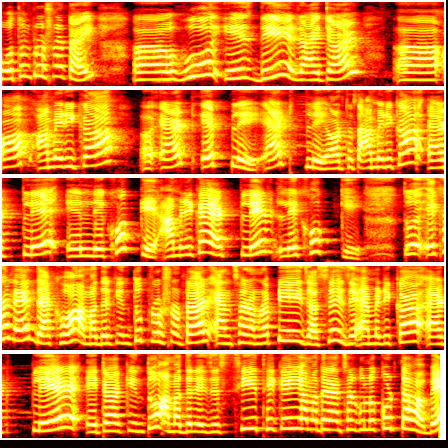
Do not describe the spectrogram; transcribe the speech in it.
প্রথম প্রশ্নটাই who is the writer of America at a play at play অর্থাৎ আমেরিকা অ্যাট প্লে এর লেখককে আমেরিকা অ্যাট প্লের লেখককে তো এখানে দেখো আমাদের কিন্তু প্রশ্নটার অ্যান্সার আমরা পেয়েই যাচ্ছে যে আমেরিকা অ্যাট প্লে এটা কিন্তু আমাদের এই যে সি থেকেই আমাদের অ্যান্সারগুলো করতে হবে।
